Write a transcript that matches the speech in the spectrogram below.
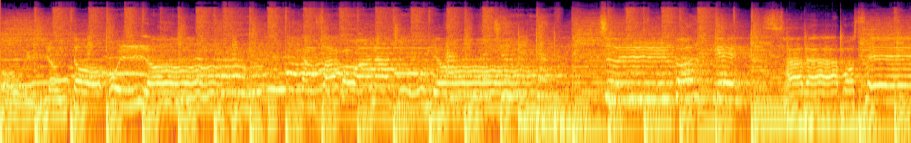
어울렁 또 울렁 감싸고 안아주면 즐겁게 살아보세요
